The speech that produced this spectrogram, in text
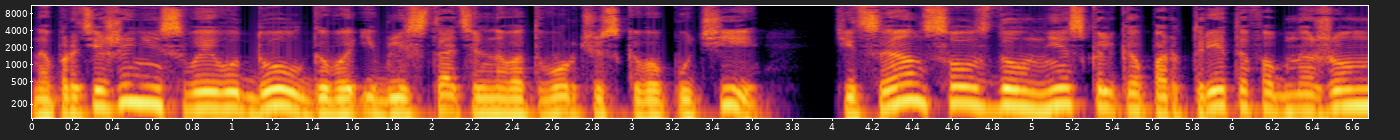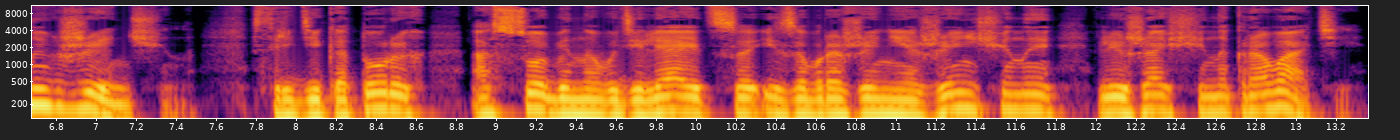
На протяжении своего долгого и блистательного творческого пути Тициан создал несколько портретов обнаженных женщин, среди которых особенно выделяется изображение женщины, лежащей на кровати.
